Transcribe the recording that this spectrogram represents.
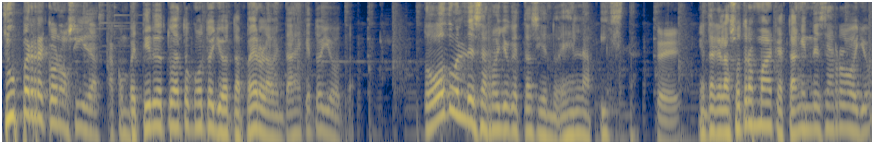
súper reconocidas a competir de tu auto con Toyota, pero la ventaja es que Toyota, todo el desarrollo que está haciendo es en la pista. Sí. Mientras que las otras marcas están en desarrollo,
